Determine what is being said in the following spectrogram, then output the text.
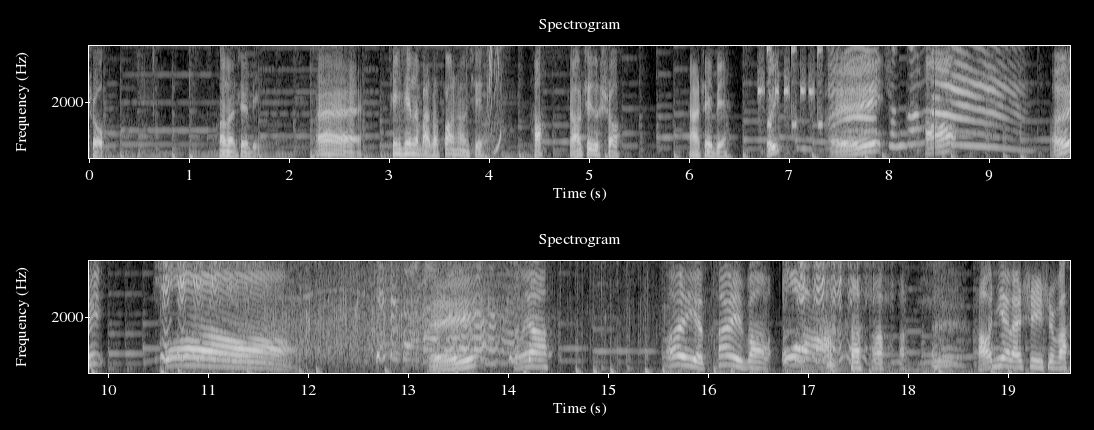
手放在这里，哎，轻轻的把它放上去。好，然后这个手拿这边。哎，哎，成功好，哎，哇，哎，怎么样？哎呀，太棒了！哇，好，你也来试一试吧。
